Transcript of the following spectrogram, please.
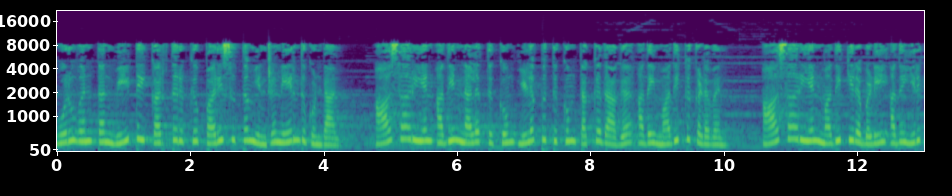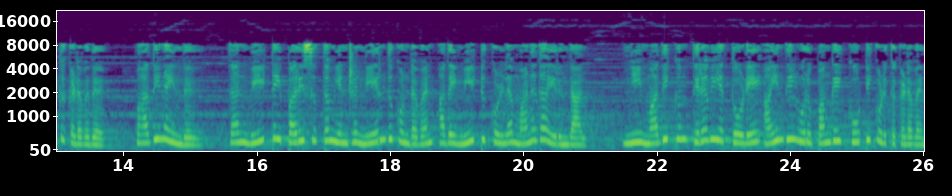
ஒருவன் தன் வீட்டை கர்த்தருக்கு பரிசுத்தம் என்று நேர்ந்து கொண்டால் ஆசாரியன் அதின் நலத்துக்கும் இழப்பத்துக்கும் தக்கதாக அதை மதிக்க கடவன். ஆசாரியன் மதிக்கிறபடி அது இருக்க கடவது. பதினைந்து. தன் வீட்டை பரிசுத்தம் என்று நேர்ந்து கொண்டவன் அதை மீட்டுக்கொள்ள மனதாயிருந்தால் நீ மதிக்கும் திரவியத்தோடே ஐந்தில் ஒரு பங்கை கூட்டிக் கொடுக்க கடவன்.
